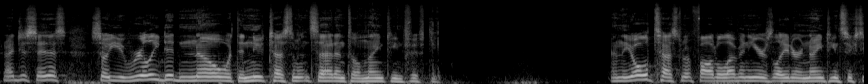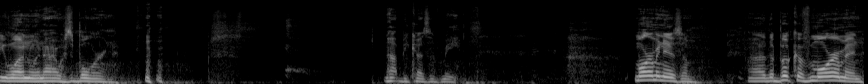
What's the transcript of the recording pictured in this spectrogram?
can I just say this? So you really didn't know what the New Testament said until 1950. And the Old Testament followed 11 years later in 1961 when I was born. Not because of me. Mormonism, uh, the Book of Mormon.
